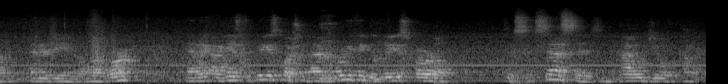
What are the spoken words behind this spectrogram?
um, energy and their hard work. And I I guess the biggest question I have is, what do you think the biggest hurdle to success is, and how would you overcome it?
